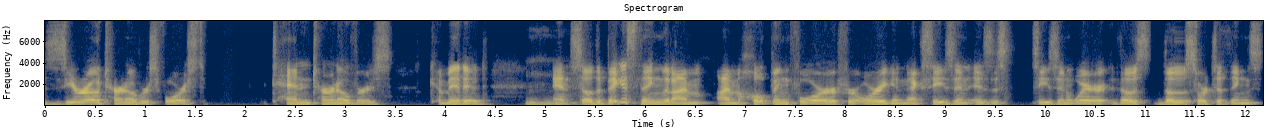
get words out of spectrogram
zero turnovers forced, 10 turnovers committed. Mm-hmm. And so the biggest thing that I'm I'm hoping for for Oregon next season is a season where those those sorts of things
